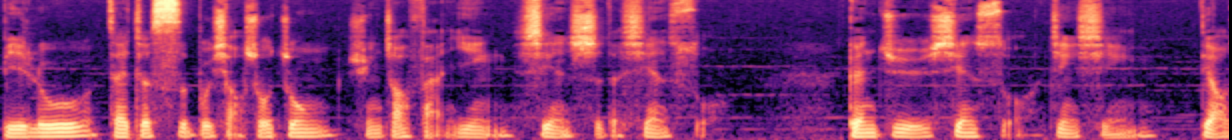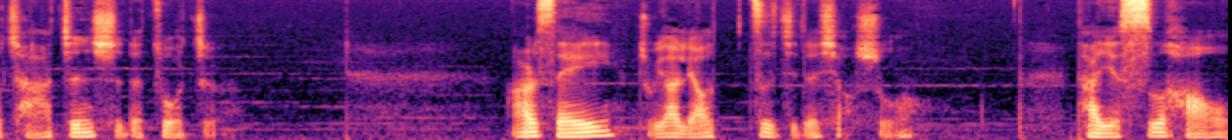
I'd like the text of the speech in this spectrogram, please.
比如在这四部小说中寻找反映现实的线索，根据线索进行调查真实的作者。而 C 主要聊自己的小说，他也丝毫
